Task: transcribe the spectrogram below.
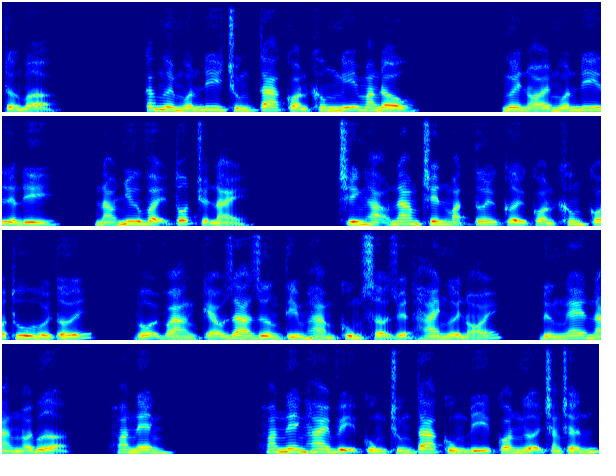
tưởng mở. Các ngươi muốn đi chúng ta còn không nghĩ mang đâu. Ngươi nói muốn đi liền đi, nào như vậy tốt chuyện này. Trình Hạo Nam trên mặt tươi cười còn không có thu hồi tới, vội vàng kéo ra Dương tím hàm cùng sở duyệt hai người nói, đừng nghe nàng nói bừa, hoan nên. Hoan nên hai vị cùng chúng ta cùng đi con ngựa trắng chấn.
